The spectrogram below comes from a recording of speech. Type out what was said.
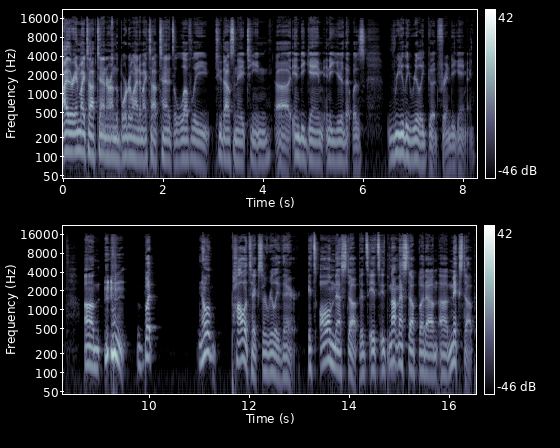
either in my top 10 or on the borderline of my top 10. It's a lovely 2018 uh, indie game in a year that was really, really good for indie gaming. Um, but no politics are really there. It's all messed up. It's it's it's not messed up, but um, uh, mixed up.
